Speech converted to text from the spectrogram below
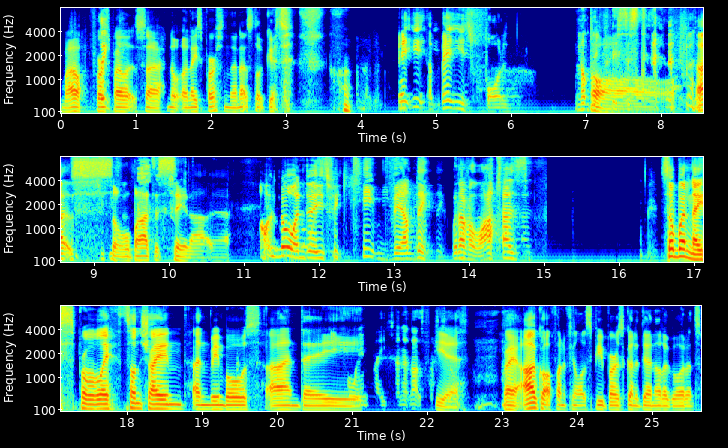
Wow. First pilot's uh, not a nice person. Then that's not good. bet he, I bet he's foreign. Not being Oh, racist. that's so bad to say that. Yeah. oh, no wonder he's from Cape Verde, whatever that is. Somewhere nice, probably sunshine and rainbows, and Oh, a ain't nice, innit? That's for yeah. Right, I've got a funny feeling that Speedbird's going to do another go around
